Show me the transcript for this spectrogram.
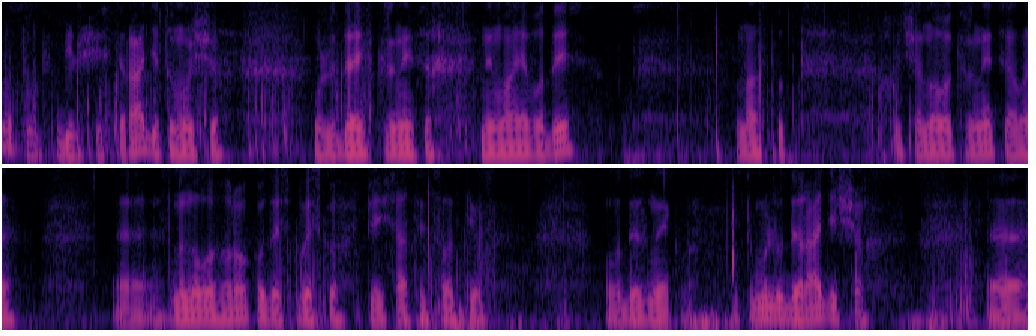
ну, тут більшість раді, тому що у людей в криницях немає води. У нас тут хоча нова криниця, але е, з минулого року десь близько 50% води зникло. Тому люди раді, що е,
